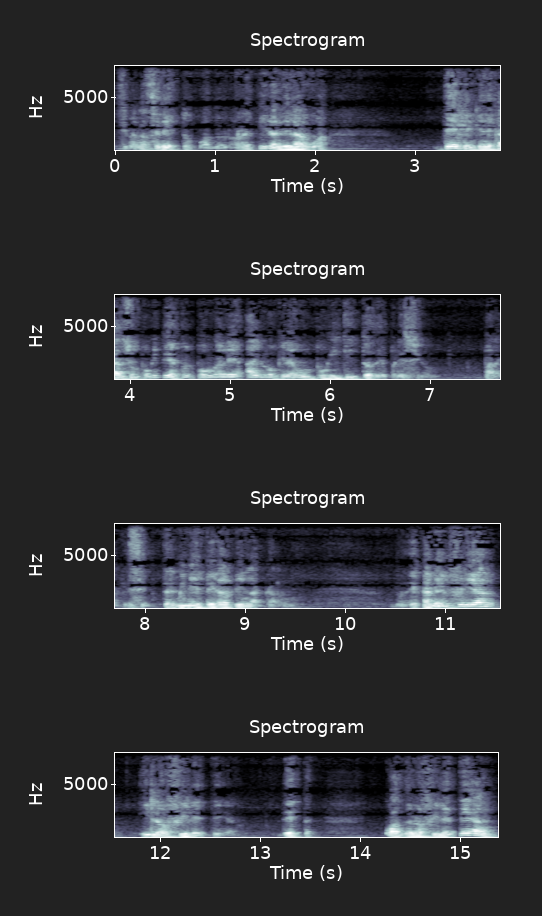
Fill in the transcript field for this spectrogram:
si van a hacer esto, cuando lo retiran del agua, dejen que descanse un poquito y después pónganle algo que le haga un poquitito de presión para que se termine de pegar bien la carne. Lo dejan enfriar y lo filetean. Cuando lo filetean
